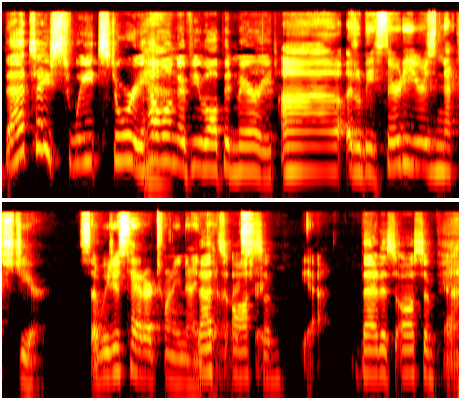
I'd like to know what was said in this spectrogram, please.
That's a sweet story. How long have you all been married? Uh, it'll be 30 years next year. So we just had our 29th That's awesome. Yeah. That is awesome. Yeah.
